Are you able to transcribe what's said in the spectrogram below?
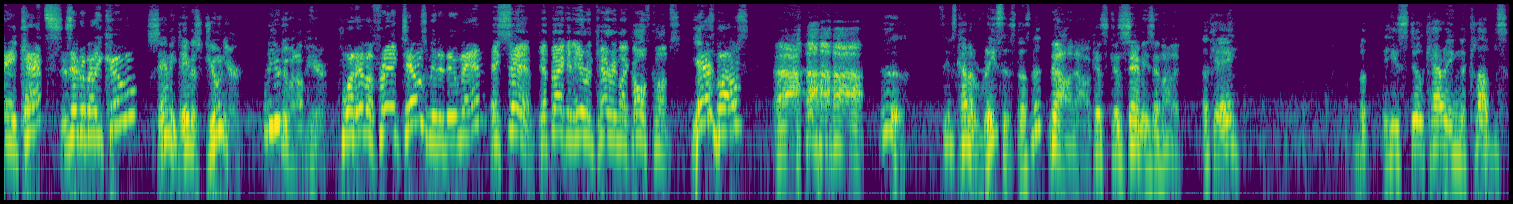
Hey, cats, is everybody cool? Sammy Davis Jr.? What are you doing up here? Whatever Frank tells me to do, man. Hey, Sam, get back in here and carry my golf clubs. Yes, boss. Ah, Ugh, seems kind of racist, doesn't it? no, no, because Sammy's in on it. Okay. But he's still carrying the clubs.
